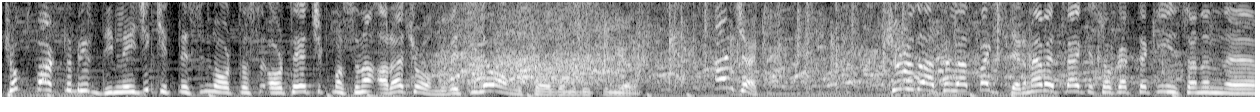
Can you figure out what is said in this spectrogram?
çok farklı bir dinleyici kitlesinin ortası, ortaya çıkmasına araç olmuş, vesile olmuş olduğunu düşünüyorum. Ancak şunu da hatırlatmak isterim. Evet belki sokaktaki insanın e,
